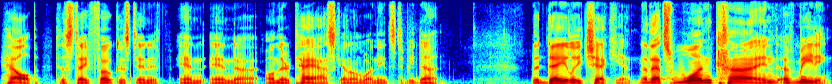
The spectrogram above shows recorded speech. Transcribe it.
help to stay focused it and, and uh, on their task and on what needs to be done. The daily check in. Now, that's one kind of meeting,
